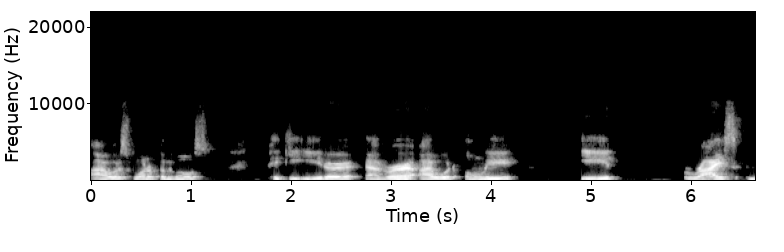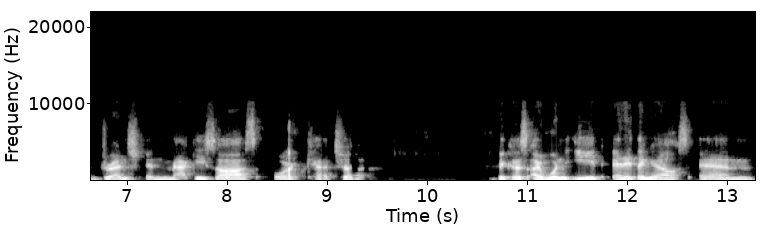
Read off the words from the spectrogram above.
I was one of the most picky eater ever. I would only eat rice drenched in Maggi sauce or ketchup because I wouldn't eat anything else. And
